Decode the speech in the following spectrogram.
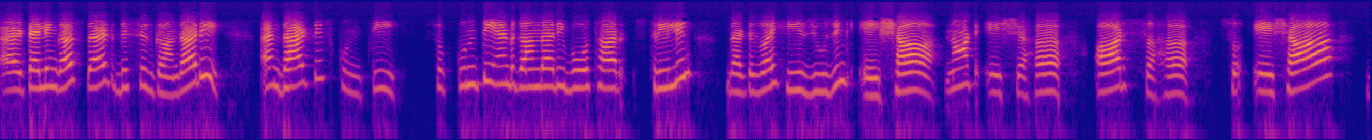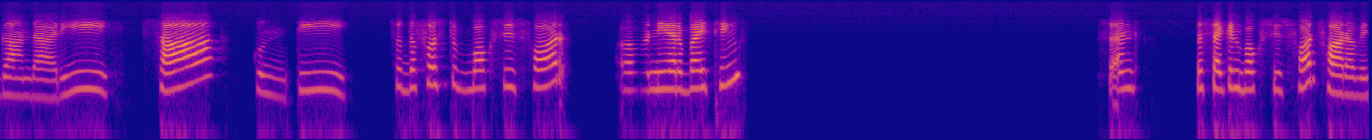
uh, telling us that this is gandhari and that is kunti. So kunti and gandhari both are striling. That is why he is using esha not eshah or sah. So esha gandhari sa kunti. So the first box is for uh, nearby things and the second box is for far away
